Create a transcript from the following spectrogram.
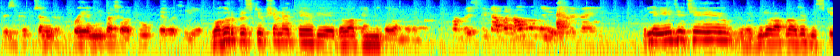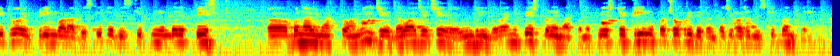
પ્રિસ્ક્રિપ્શન કોઈ એમની પાસે હતું કે પછી વગર પ્રિસ્ક્રિપ્શને જ તે દવા કેનની દવા મેળવે એટલે એ જે છે એ રેગ્યુલર આપણા જે બિસ્કિટ હોય ક્રીમવાળા બિસ્કિટ એ બિસ્કિટની અંદર એ પેસ્ટ બનાવી નાખતો આની જે દવા જે છે ઊંઘની દવા એની પેસ્ટ બનાવી નાખતો અને પેસ્ટ એ ક્રીમ ઉપર ચોપડી દેતો અને પછી પાછું બિસ્કિટ બંધ કરી દેતો.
